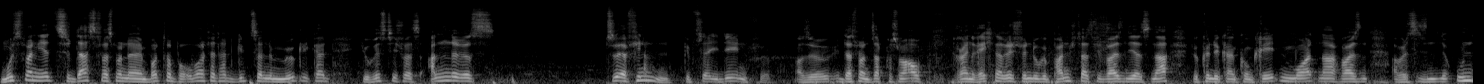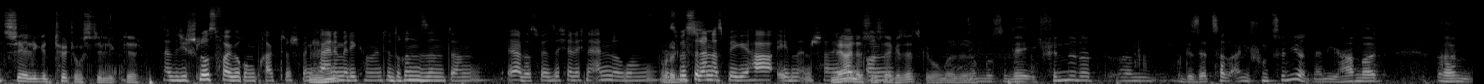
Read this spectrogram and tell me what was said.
Muss man jetzt für das, was man da in Bottrop beobachtet hat, gibt es da eine Möglichkeit, juristisch was anderes zu erfinden? Gibt es da Ideen für? Also, dass man sagt, pass mal auf, rein rechnerisch, wenn du gepanscht hast, wir weisen dir das nach. Wir können dir keinen konkreten Mord nachweisen, aber es sind eine unzählige Tötungsdelikte. Also die Schlussfolgerung praktisch. Wenn keine Medikamente drin sind, dann, ja, das wäre sicherlich eine Änderung. Oder Das müsste dann das BGH eben entscheiden. Nein, das ist ja Gesetzgebung. Also, Da muss, nee, ich finde, das ähm, Gesetz hat eigentlich funktioniert. Ne? Die haben halt ähm,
